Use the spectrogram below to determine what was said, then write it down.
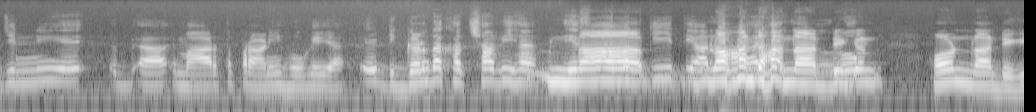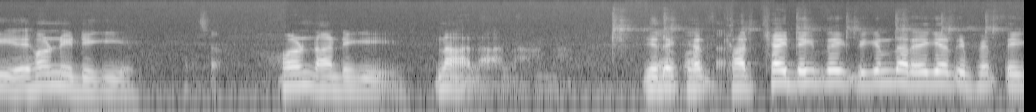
ਜਿੰਨੀ ਇਹ ਅ, ਇਮਾਰਤ ਪੁਰਾਣੀ ਹੋ ਗਈ ਹੈ ਇਹ ਡਿੱਗਣ ਦਾ ਖਦਸ਼ਾ ਵੀ ਹੈ? ਇਸ ਨਾ ਬਾਬਤ ਕੀ ਤਿਆਰ ਨਾ ਕੀਤਾ ਹੈ ਨਾ ਕਿ ਡਿੱਗਣ ਹੁਣ ਨਾ ਡਿੱਗੀ ਇਹ ਹੁਣ ਨਹੀਂ ਡਿੱਗੀ ਇਹ। ਅੱਛਾ। ਹੁਣ ਨਾ ਡਿੱਗੀ। ਨਾ ਨਾ ਨਾ। ਜਿਹਦੇ ਖਰ- ਖਰਚਾ ਹੀ ਡਿੱਗ ਡਿੱਗਣ ਦਾ ਰਹਿ ਗਿਆ ਤੇ ਫਿਰ ਤੇ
